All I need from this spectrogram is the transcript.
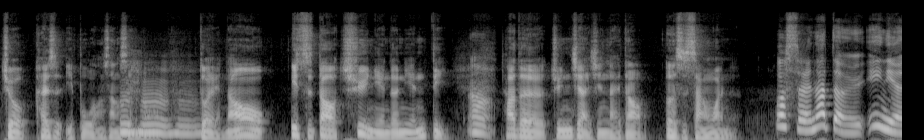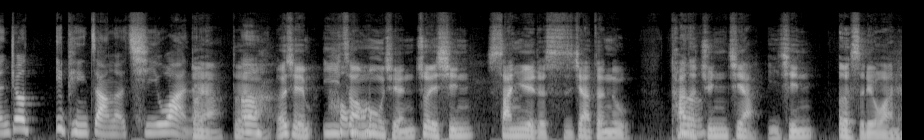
就开始一步往上升了。嗯嗯嗯。对，然后一直到去年的年底，嗯，它的均价已经来到二十三万了。哇塞，那等于一年就。一平涨了七万。欸，对啊，对啊，嗯、而且依照目前最新三月的实价登录，它的均价已经二十六万了，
